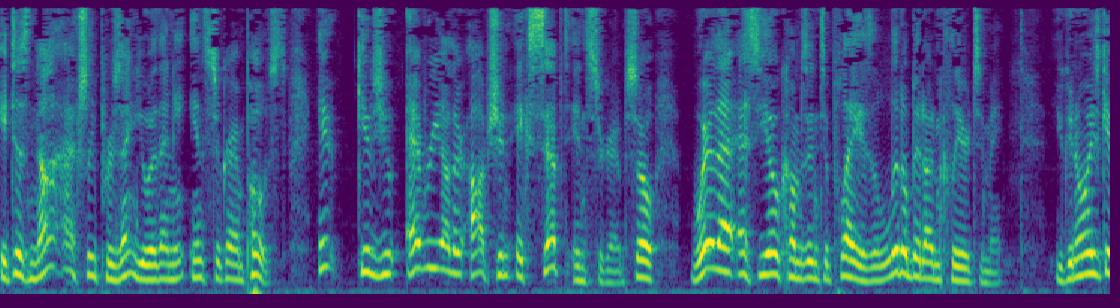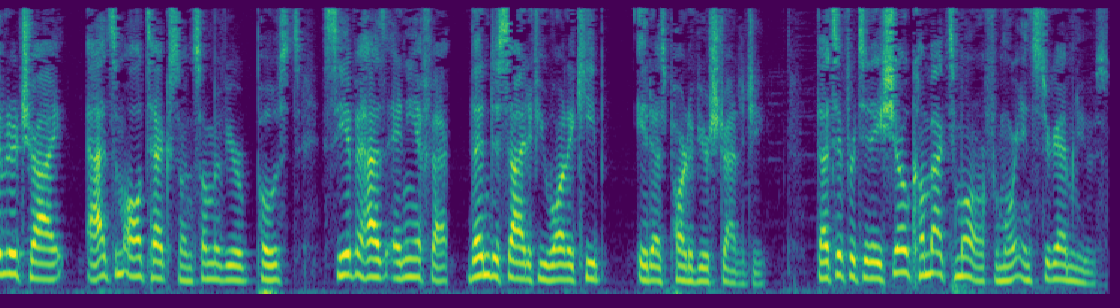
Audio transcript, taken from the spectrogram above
it does not actually present you with any Instagram posts. It gives you every other option except Instagram. So where that SEO comes into play is a little bit unclear to me. You can always give it a try, add some alt text on some of your posts, see if it has any effect, then decide if you want to keep it as part of your strategy. That's it for today's show. Come back tomorrow for more Instagram news.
